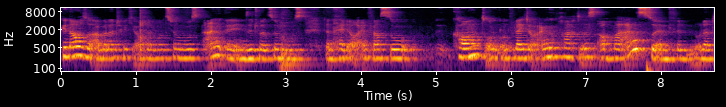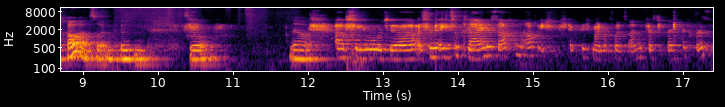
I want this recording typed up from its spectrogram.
genauso aber natürlich auch in Emotionen, wo es an, äh, in Situationen, wo es dann halt auch einfach so kommt und, und vielleicht auch angebracht ist, auch mal Angst zu empfinden oder Trauer zu empfinden. So, ja. Absolut, ja. Es sind echt so kleine Sachen auch. Ich stecke dich mal noch kurz an, dass du gleich bist.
